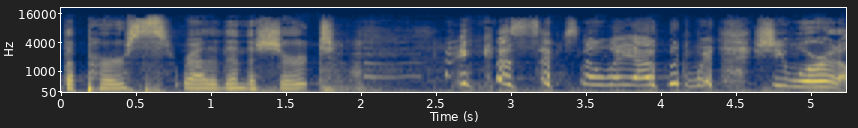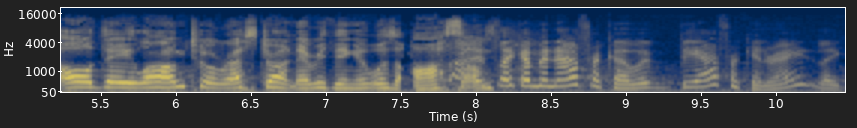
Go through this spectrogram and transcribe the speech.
the purse rather than the shirt. because there's no way I would wear. She wore it all day long to a restaurant and everything. It was awesome. Well, it's like I'm in Africa. Would be African, right? Like.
